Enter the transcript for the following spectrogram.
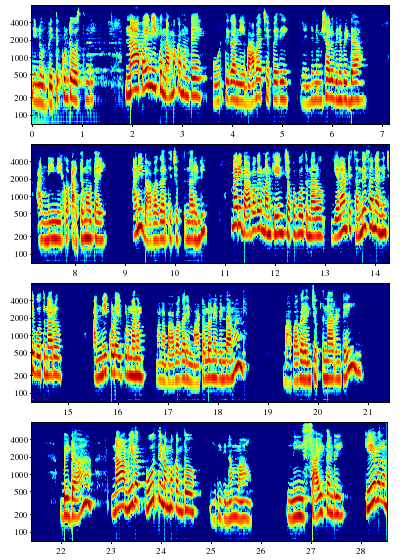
నిన్ను వెతుక్కుంటూ వస్తుంది. నాపై నీకు నమ్మకం ఉంటే పూర్తిగా నీ బాబా చెప్పేది రెండు నిమిషాలు వినుబిడ్డా అన్నీ నీకు అర్థమవుతాయి అని బాబాగారితో చెప్తున్నారండి. మరి బాబాగారు మనకేం చెప్పబోతున్నారో ఎలాంటి సందేశాన్ని అందించబోతున్నారో అన్నీ కూడా ఇప్పుడు మనం మన బాబాగారి మాటల్లోనే విందామా? బాబాగారు ఏం చెప్తున్నారంటే బిడ్డ నా మీద పూర్తి నమ్మకంతో ఇది వినమ్మా. నీ సాయి తండ్రి కేవలం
